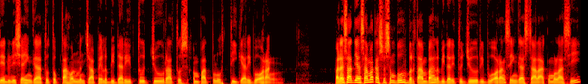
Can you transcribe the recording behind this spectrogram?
di Indonesia hingga tutup tahun mencapai lebih dari 743.000 orang. Pada saat yang sama kasus sembuh bertambah lebih dari 7.000 orang sehingga secara akumulasi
